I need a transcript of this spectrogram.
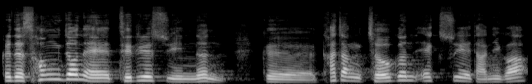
그런데 성전에 드릴 수 있는 그 가장 적은 액수의 단위가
